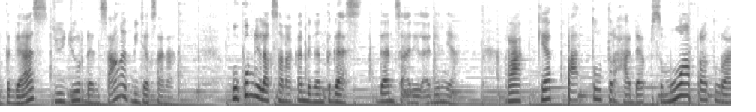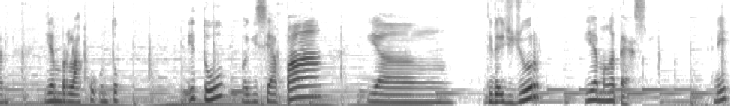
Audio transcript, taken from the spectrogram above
yang tegas, jujur, dan sangat bijaksana. Hukum dilaksanakan dengan tegas dan seadil-adilnya. Rakyat patuh terhadap semua peraturan yang berlaku untuk itu bagi siapa yang tidak jujur ia mengetes. Jadi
